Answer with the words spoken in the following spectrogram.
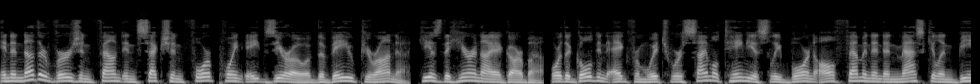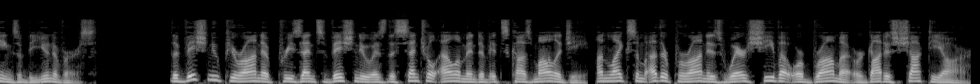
In another version found in section 4.80 of the Vayu Purana, he is the Hiranyagarbha, or the golden egg from which were simultaneously born all feminine and masculine beings of the universe. The Vishnu Purana presents Vishnu as the central element of its cosmology, unlike some other Puranas where Shiva or Brahma or goddess Shakti are.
